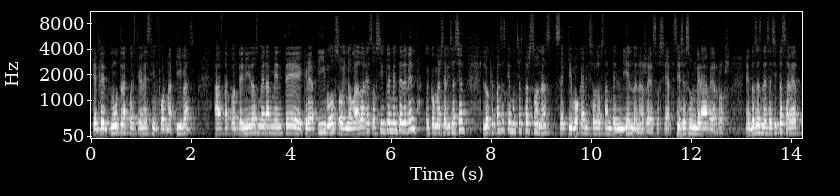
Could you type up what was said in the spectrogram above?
que te nutra cuestiones informativas, hasta contenidos meramente creativos o innovadores o simplemente de venta o comercialización. Lo que pasa es que muchas personas se equivocan y solo están vendiendo en las redes sociales y ese es un grave error. Entonces necesitas saber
